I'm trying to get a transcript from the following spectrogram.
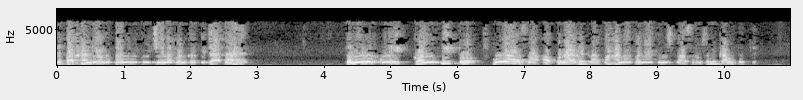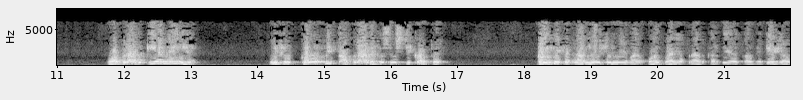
जब पाखंडियों के धन में कोई चेला बन करके जाता है तो वे लोग कोई कल्पित और थोड़ा सा अपराध का बहाना बना के उसको आश्रम से निकाल देते वो अपराध किया नहीं है लेकिन कल्पित अपराध की सृष्टि करते कल्पित अपराध नहीं, तुमने बहुत भारी अपराध कर दिया करके गेट आओ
